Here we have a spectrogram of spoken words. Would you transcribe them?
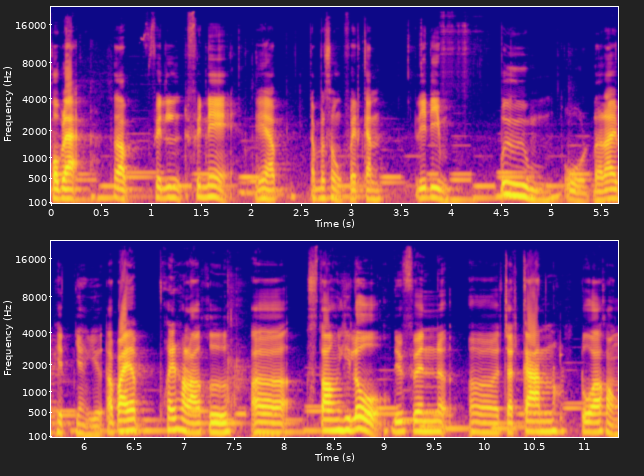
ครบแล้วสำหรับฟินฟินเน่นี่ครับจะมาส่งเฟสกันรีดิมปื้มโอ้เราได้เพชรอย่างเยอะ ต่อไปครับเควสของเราคือ เอ่อสตองฮีโร่ดิเฟนเอ่อจัดการตัวของ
